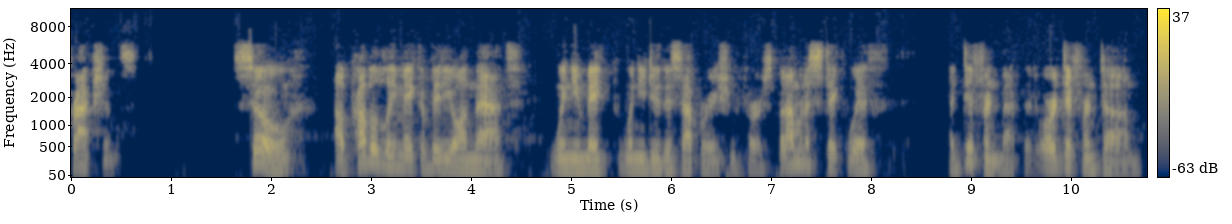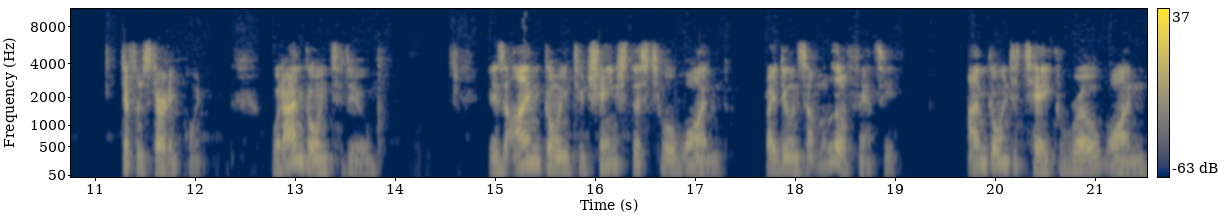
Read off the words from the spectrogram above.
fractions. So I'll probably make a video on that when you make when you do this operation first. But I'm going to stick with a different method or a different um, different starting point. What I'm going to do is I'm going to change this to a 1 by doing something a little fancy. I'm going to take row 1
